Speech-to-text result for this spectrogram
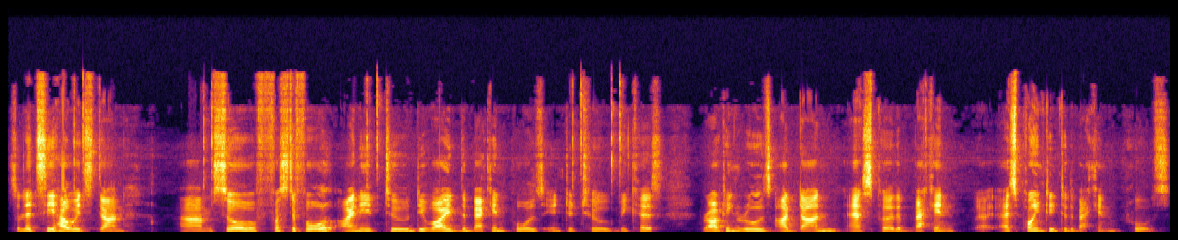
So let's see how it's done. Um, so first of all, I need to divide the backend pools into two because routing rules are done as per the backend, uh, as pointed to the backend pools.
